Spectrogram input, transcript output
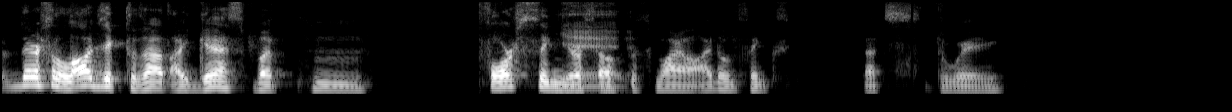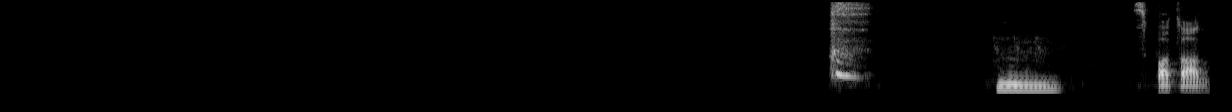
There's a logic to that, I guess, but hmm, forcing yourself Yeah. to smile, I don't think that's the way. Hmm. spot on.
